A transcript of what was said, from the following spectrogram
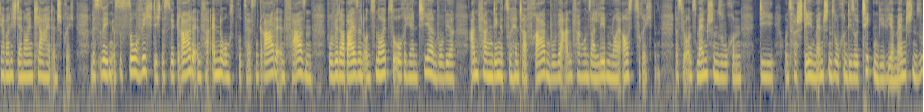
die aber nicht der neuen Klarheit entspricht. Und deswegen ist es so wichtig, dass wir gerade in Veränderungsprozessen, gerade in Phasen, wo wir dabei sind, uns neu zu orientieren, wo wir anfangen, Dinge zu hinterfragen, wo wir anfangen, unser Leben neu auszurichten, dass wir uns Menschen suchen, die uns verstehen, Menschen suchen, die so ticken wie wir, Menschen suchen,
